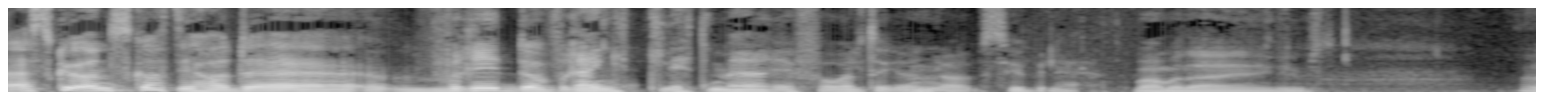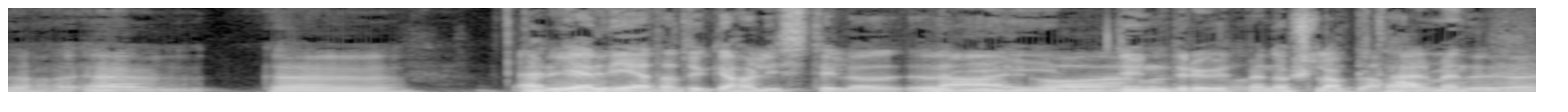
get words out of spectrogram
jeg skulle ønske at de hadde vridd og vrengt litt mer i forhold til grunnlovsjubileet. Hva med deg, Grimstad? Ja, jeg, jeg, jeg, vet at du ikke har lyst til å Nei, og, dundre ut med noe slakt her, men Det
